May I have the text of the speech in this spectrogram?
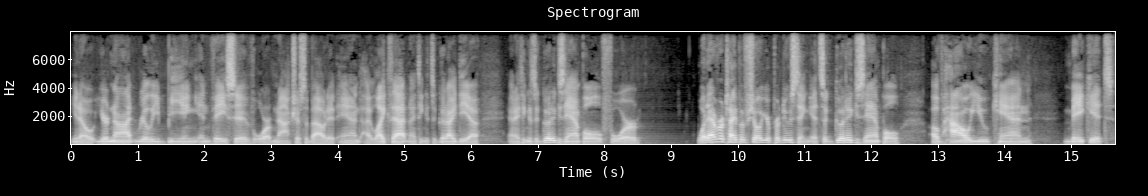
You know, you're not really being invasive or obnoxious about it. And I like that, and I think it's a good idea. And I think it's a good example for whatever type of show you're producing. It's a good example of how you can make it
